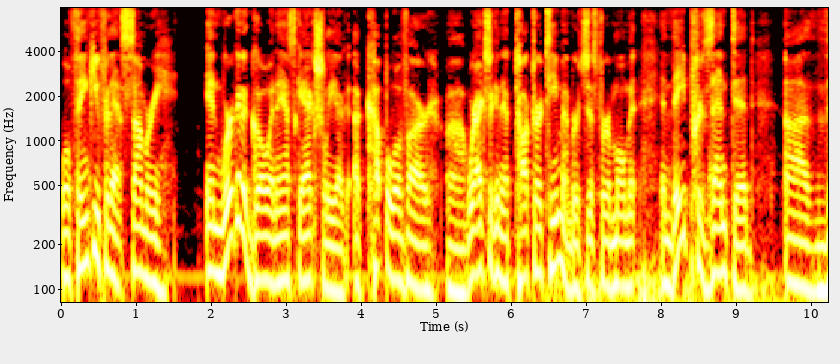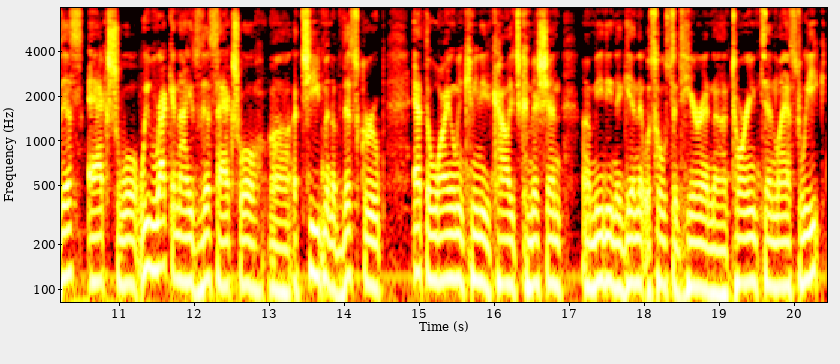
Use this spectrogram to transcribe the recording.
Well, thank you for that summary and we're going to go and ask actually a, a couple of our uh, we're actually going to talk to our team members just for a moment and they presented uh, this actual we recognize this actual uh, achievement of this group at the wyoming community college commission uh, meeting again that was hosted here in uh, torrington last week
